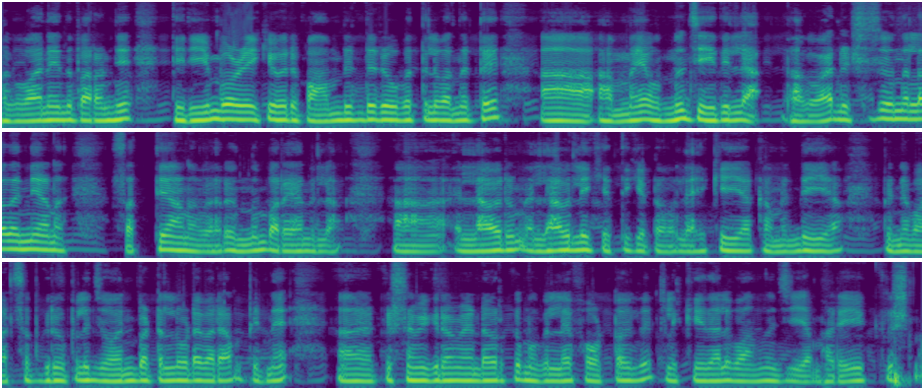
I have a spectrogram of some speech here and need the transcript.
ഭഗവാനെ എന്ന് പറഞ്ഞ് തിരിയുമ്പോഴേക്കും ഒരു പാമ്പിന്റെ രൂപത്തിൽ വന്നിട്ട് ആ അമ്മയെ ഒന്നും ചെയ്തില്ല. ഭഗവാൻ രക്ഷിച്ചു എന്നുള്ളത് തന്നെയാണ്. സത്യമാണ് വേറെ ഒന്നും പറയാനില്ല. എല്ലാവരും എല്ലാവരിലേക്ക് എത്തിക്കട്ടോ. ലൈക്ക് ചെയ്യുക കമന്റ് ചെയ്യുക. പിന്നെ വാട്സപ്പ് ഗ്രൂപ്പിൽ ജോയിൻ ബട്ടണിലൂടെ വരാം. പിന്നെ കൃഷ്ണവിഗ്രഹം വേണ്ടവർക്ക് മുകളിലെ ഫോട്ടോയിൽ ക്ലിക്ക് ചെയ്താൽ വാങ്ങുകയും ചെയ്യാം. ഹരേ കൃഷ്ണ.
